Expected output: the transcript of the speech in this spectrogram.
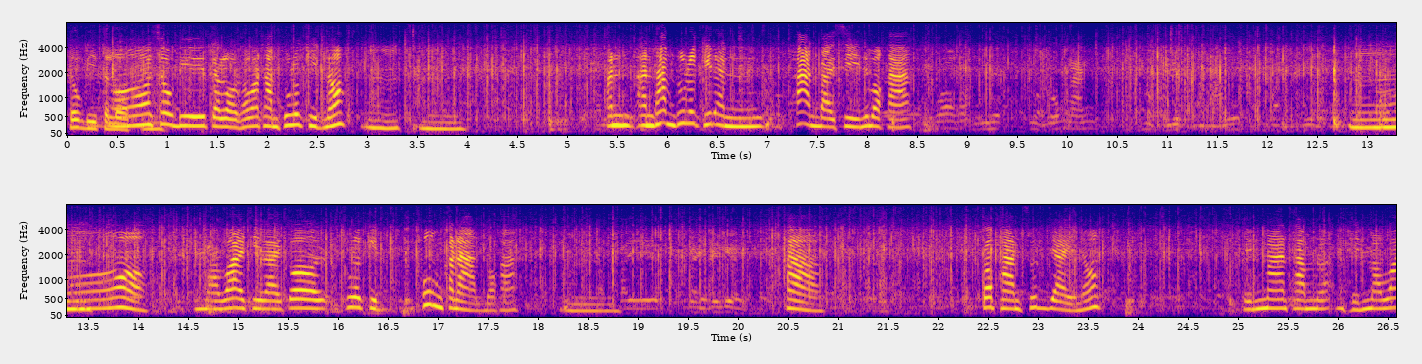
โชคดีตลอดอ๋อโชคดีตลอดเพราะว่าทำธุรกิจเนาะอืมอืมอันอันทำธุรกิจอันผ่านบ่ายสีนี่บ่คะโรงงานผลิตอาหารอือ๋อมมาไหว้ทีไรก็ธุรกิจพุ่งขนาดบ่คะอืมไปไป เรื่อยค่ะ ก็ผ่านชุดใหญ่เนาะเห็นมาทำละเห็นมาไหว้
